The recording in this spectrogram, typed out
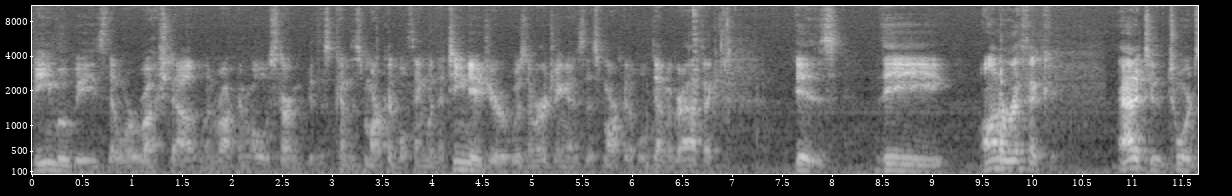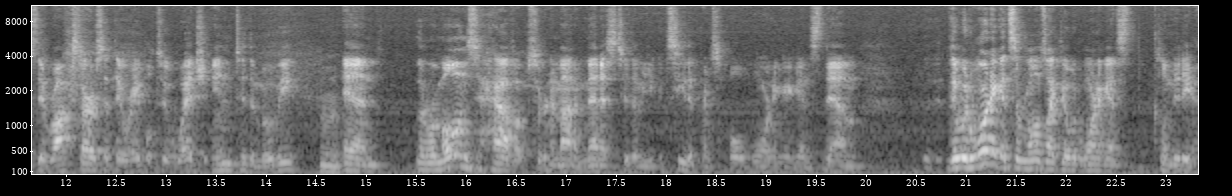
B movies that were rushed out when rock and roll was starting to be this kind of this marketable thing, when the teenager was emerging as this marketable demographic, is the honorific attitude towards the rock stars that they were able to wedge into the movie. And the Ramones have a certain amount of menace to them. You could see the principal warning against them. They would warn against the Ramones like they would warn against chlamydia.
